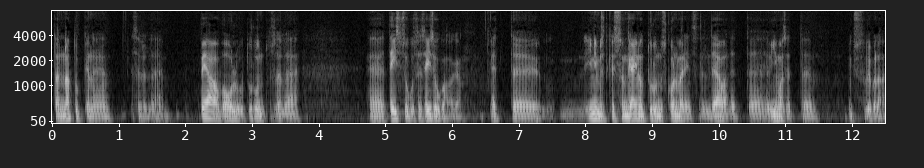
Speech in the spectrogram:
ta on natukene sellele peavooluturundusele teistsuguse seisukohaga. et inimesed, kes on käinud turunduskonverentsidel, teavad, et viimased üks võib-olla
